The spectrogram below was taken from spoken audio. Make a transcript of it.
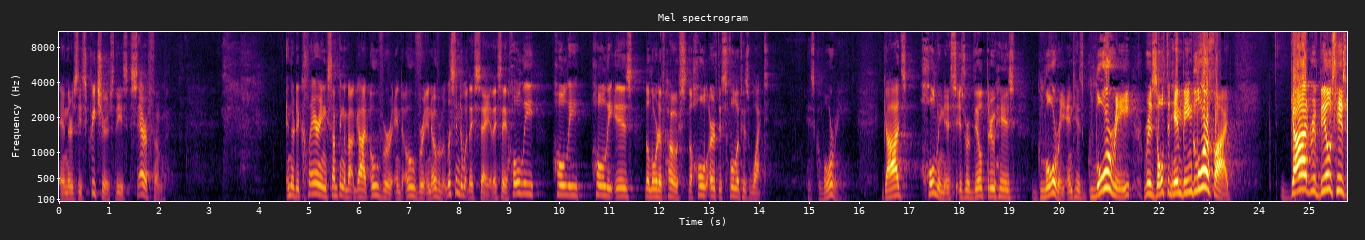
And there's these creatures, these seraphim. And they're declaring something about God over and over and over. But listen to what they say. They say, Holy, holy, holy is the Lord of hosts. The whole earth is full of his what? His glory. God's holiness is revealed through his glory, and his glory results in him being glorified. God reveals his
